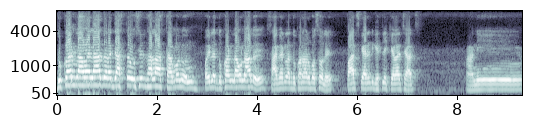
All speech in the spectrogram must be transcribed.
दुकान लावायला जरा जास्त उशीर झाला असता म्हणून पहिलं दुकान लावून आलोय. सागरला दुकानावर बसवले पाच कॅरेट घेतले केळाचे आज. आणि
